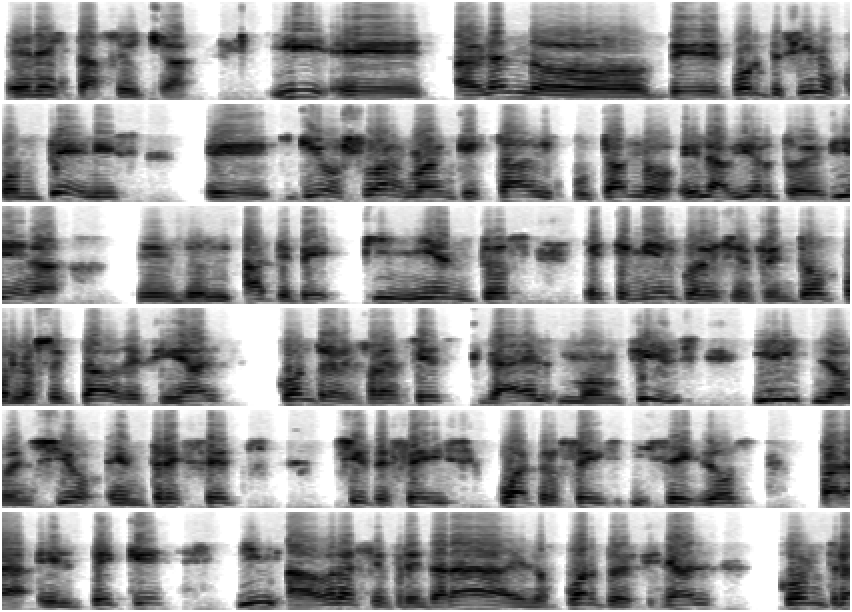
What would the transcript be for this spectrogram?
en esta fecha. Y eh, hablando de deporte, seguimos con tenis. Eh, Diego Schwarzman, que está disputando el abierto de Viena, del ATP 500. Este miércoles se enfrentó por los octavos de final contra el francés Gael Monfils y lo venció en tres sets, 7-6, 4-6 y 6-2 para el Peque y ahora se enfrentará en los cuartos de final contra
